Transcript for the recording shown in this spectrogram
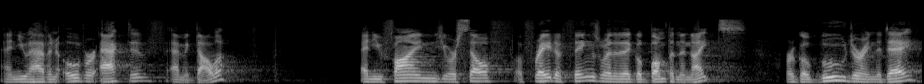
and you have an overactive amygdala and you find yourself afraid of things, whether they go bump in the night or go boo during the day,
